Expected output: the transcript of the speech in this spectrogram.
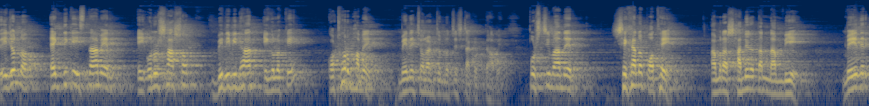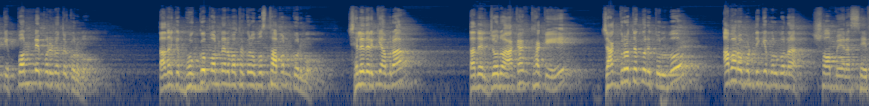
তো এই জন্য একদিকে ইসলামের এই অনুশাসন, বিধিবিধান এগুলোকে কঠোরভাবে মেনে চলার জন্য চেষ্টা করতে হবে পশ্চিমাদের শেখানো পথে আমরা স্বাধীনতার নাম দিয়ে মেয়েদেরকে পণ্যে পরিণত করব। তাদেরকে ভোগ্য পণ্যের মতো করে উপস্থাপন করব। ছেলেদেরকে আমরা তাদের যৌন আকাঙ্ক্ষাকে জাগ্রত করে তুলব আবার অপর দিকে বলব না, সব মেয়েরা সেফ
